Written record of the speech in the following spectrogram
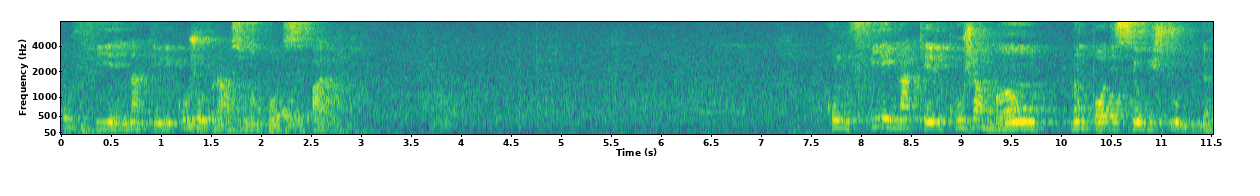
Confiem naquele cujo braço não pode ser parado. Confiem naquele cuja mão não pode ser obstruída.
